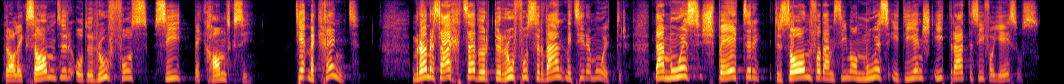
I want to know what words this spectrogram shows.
der Alexander oder Rufus sind bekannt gewesen. Die hat man kennt. Im Römer 16 wird der Rufus erwähnt mit seiner Mutter. Der muss später, der Sohn von dem Simon, muss in Dienst eintreten sein von Jesus.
